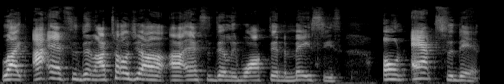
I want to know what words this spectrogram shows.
Like I accidentally, I told y'all I accidentally walked into Macy's on accident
